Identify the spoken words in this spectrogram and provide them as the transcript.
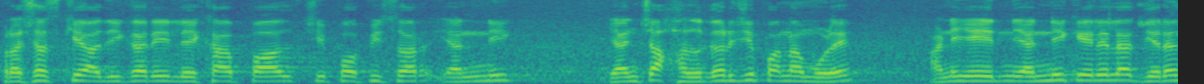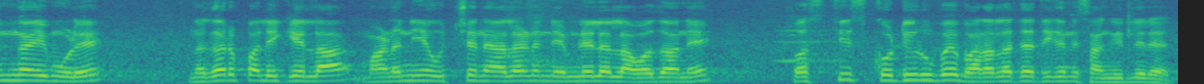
प्रशासकीय अधिकारी लेखापाल चीफ ऑफिसर यांनी यांच्या हलगर्जीपणामुळे आणि यांनी केलेल्या दिरंगाईमुळे नगरपालिकेला माननीय उच्च न्यायालयाने नेमलेल्या लवादाने पस्तीस कोटी रुपये भरायला त्या ठिकाणी सांगितलेले आहेत.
